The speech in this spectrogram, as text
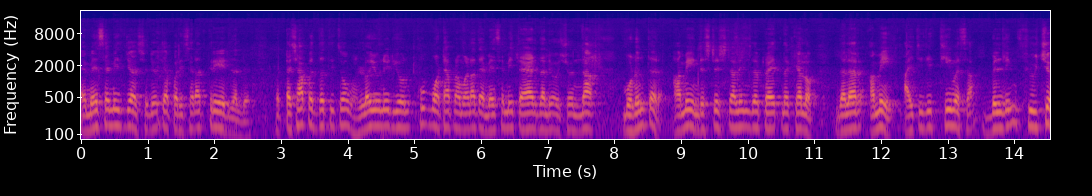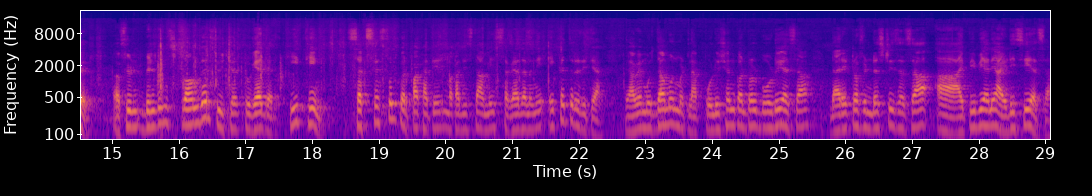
M S M E ज्यो आशिल्ल्यो त्या परिसरात क्रिएट जाल्ल्यो. बट तशा पद्दतीचो व्हडलो युनीट येवन खूब मोठ्या प्रमाणात एम एस एम ई तयार जाल्यो अश्यो ना. म्हणून तर आमी इंडस्ट्रियलिस्टांनी जर प्रयत्न केलो जाल्यार आमी आयची जी थीम आसा building future building stronger future together ही थीम सक्सेसफूल करपा खातीर म्हाका दिसता आमी सगळ्या जाणांनी एकत्र रित्या म्हणजे हांवें मुद्दामून म्हटलां पोल्युशन कंट्रोल बोर्डूय आसा डायरेक्टर ऑफ इंडस्ट्रीज आसा आय पी बी आनी आय डी सी आसा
